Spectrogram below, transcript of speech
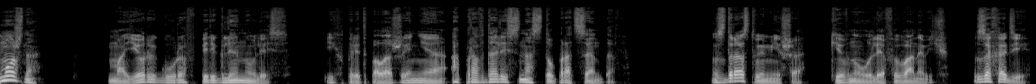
Можно?» Майор и Гуров переглянулись. Их предположения оправдались на сто процентов. «Здравствуй, Миша», — кивнул Лев Иванович. «Заходи».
